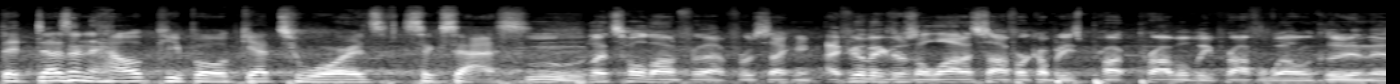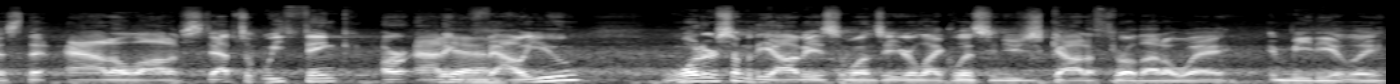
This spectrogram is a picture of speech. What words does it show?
that doesn't help people get towards success. Ooh, let's hold on for that for a second. I feel like there's a lot of software companies, pro- probably ProfitWell included in this, that add a lot of steps that we think are adding Yeah. value. What are some of the obvious ones that you're like, listen, you just got to throw that away immediately?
